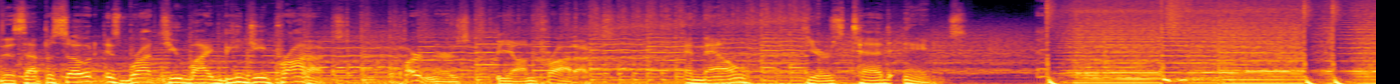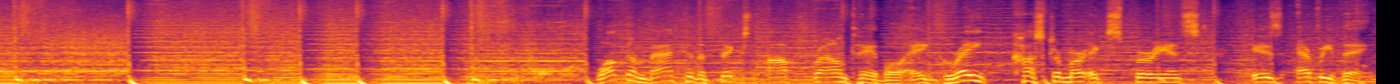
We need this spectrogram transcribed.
This episode is brought to you by BG Products, partners beyond products. And now, here's Ted Ings. Welcome back to the Fixed Ops Roundtable. A great customer experience is everything,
